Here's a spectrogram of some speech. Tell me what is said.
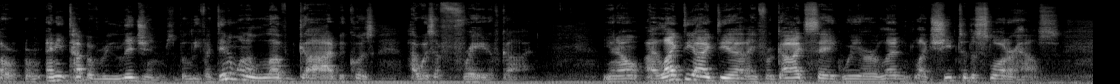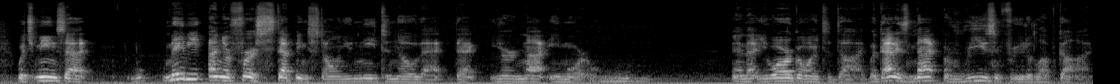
or, or any type of religion's belief. I didn't want to love God because I was afraid of God. You know, I like the idea that for God's sake we are led like sheep to the slaughterhouse, which means that maybe on your first stepping stone you need to know that that you're not immortal and that you are going to die. But that is not a reason for you to love God.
